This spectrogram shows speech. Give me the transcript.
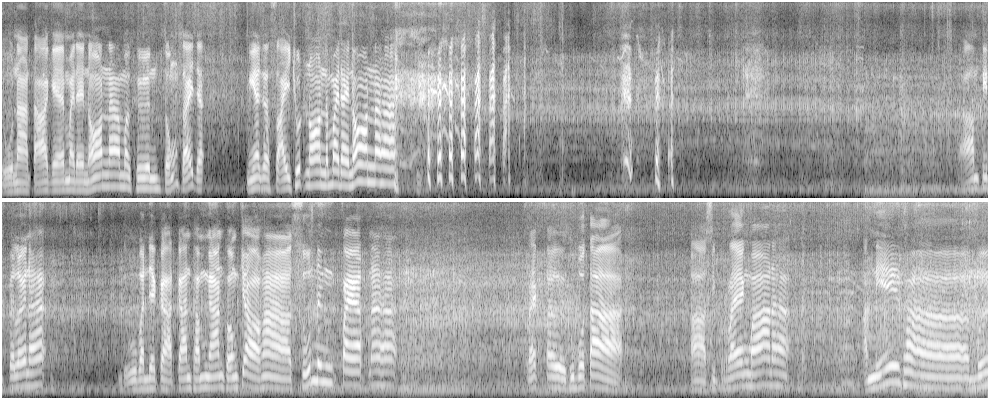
ดูหน้าตาแกไม่ได้นอนนะเมื่อคืน สงสัยจะเมียจะใส่ชุดนอนแล้วไม่ได้นอนนะฮะ ตามติดไปเลยนะฮะ ดูบรรยากาศการทำงานของเจ้า 5018 นะฮะแทรกเตอร์คูโบต้า50 แรงม้านะฮะ อันนี้ถ้ามือ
